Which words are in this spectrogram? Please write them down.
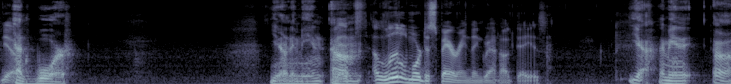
Yeah. and war. You know what I mean? Um, it's a little more despairing than Groundhog Day is. yeah, I mean, it, uh,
